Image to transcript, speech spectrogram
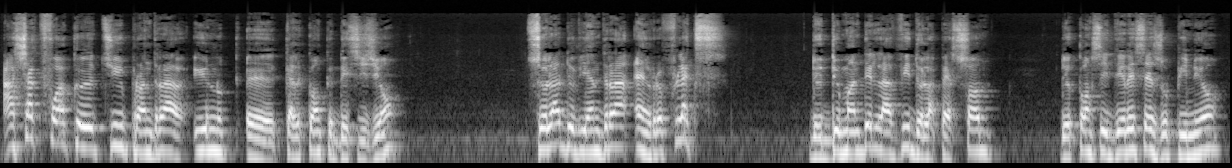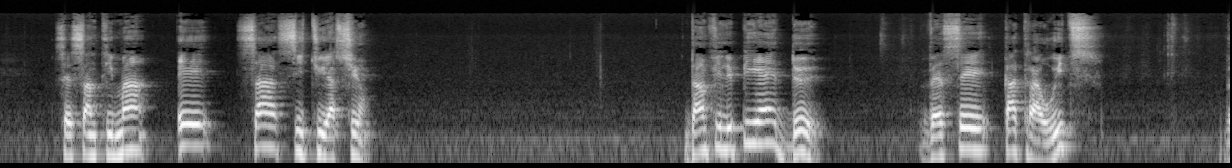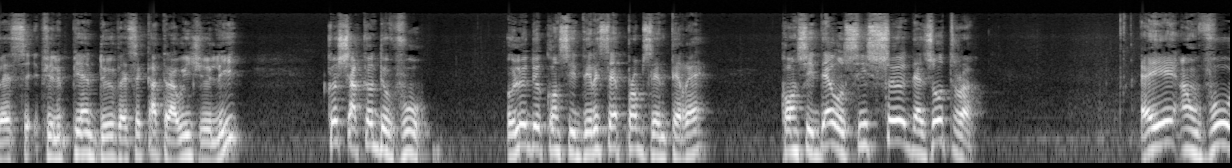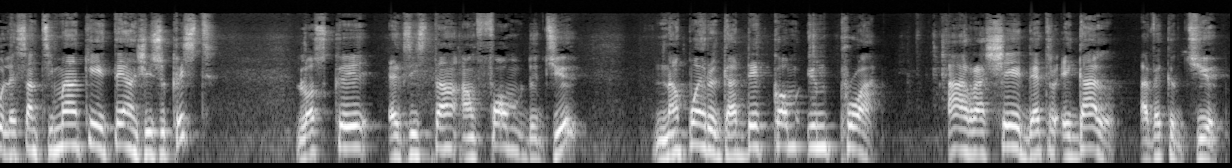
À chaque fois que tu prendras une euh, quelconque décision, cela deviendra un réflexe de demander l'avis de la personne, de considérer ses opinions, ses sentiments et sa situation. Dans Philippiens 2, versets 4 à 8, Philippiens 2, verset 4 à 8, je lis, que chacun de vous, au lieu de considérer ses propres intérêts, considère aussi ceux des autres. Ayez en vous les sentiments qui étaient en Jésus-Christ, lorsque, existant en forme de Dieu, n'a point regardé comme une proie arrachée d'être égal avec Dieu,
